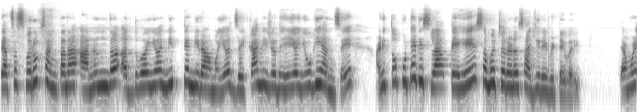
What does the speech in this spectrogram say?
त्याचं स्वरूप सांगताना आनंद अद्वय नित्य निरामय जे का निज ध्येय योगी यांचे आणि तो कुठे दिसला? ते हे समचरण साजिरे विटेवरी. त्यामुळे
